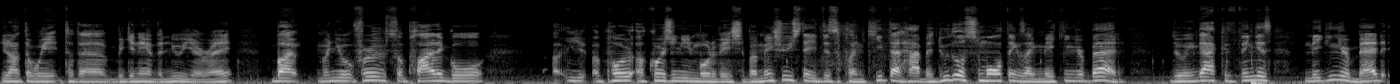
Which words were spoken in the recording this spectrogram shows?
You don't have to wait till the beginning of the new year right? But when you first apply the goal uh, you, of course you need motivation but make sure you stay disciplined. Keep that habit. Do those small things like making your bed doing that. Because the thing is making your bed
